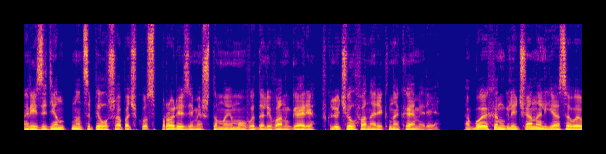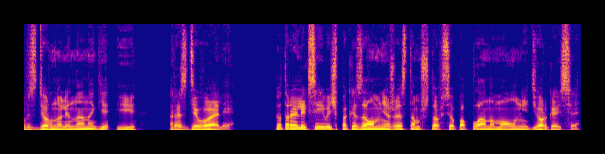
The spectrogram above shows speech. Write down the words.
Резидент нацепил шапочку с прорезями, что мы ему выдали в ангаре, включил фонарик на камере. Обоих англичан Ильясовы вздернули на ноги и... раздевали. Петр Алексеевич показал мне жестом, что все по плану, мол, не дергайся.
